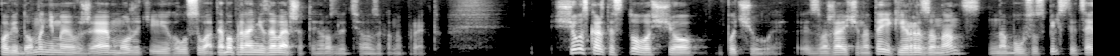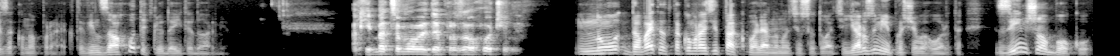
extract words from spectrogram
повідомленнями вже можуть і голосувати, або принаймні завершити розгляд цього законопроекту. Що ви скажете з того, що почули, зважаючи на те, який резонанс набув у суспільстві цей законопроект? Він заохотить людей йти до армії? А хіба це мова йде про заохочення? Ну, давайте в такому разі так поглянемо на цю ситуацію. Я розумію, про що ви говорите. З іншого боку,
